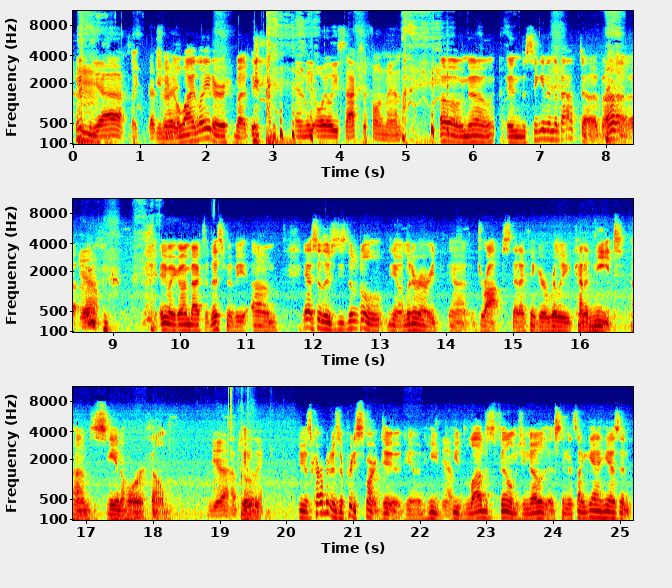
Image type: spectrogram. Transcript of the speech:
Yeah, like that's you right. know why later, but and the oily saxophone man. oh no, and the singing in the bathtub. Ah. Yeah. anyway, going back to this movie, um, yeah. So there's these little, you know, literary uh, drops that I think are really kind of neat um, to see in a horror film. Yeah, absolutely. Because Carpenter's a pretty smart dude, you know, and he Yeah. he loves films. You know this, and it's like, yeah, he hasn't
